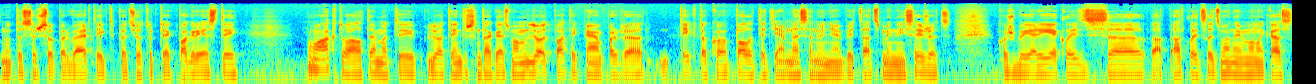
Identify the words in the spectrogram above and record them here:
nu, tas ir super vērtīgi, tāpēc, jo tur tiek pagriezti nu, aktuāli temati ļoti interesantā gaismā. Man ļoti patīk, piemēram, par uh, TikTok politiķiem. Nesen viņai bija tāds mini-sižets, kurš bija arī ieklīdis, uh, atklīts līdz manim. Man liekas,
